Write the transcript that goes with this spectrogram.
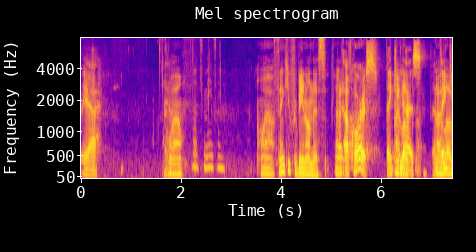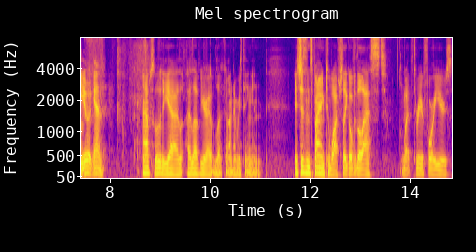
Yeah. Yeah, Yeah. Wow. That's amazing. Wow. Thank you for being on this. Uh, of course. Thank you I love- guys, and I thank love- you again. Absolutely. Yeah. I, I love your outlook on everything. And it's just inspiring to watch. Like over the last, what, three or four years,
